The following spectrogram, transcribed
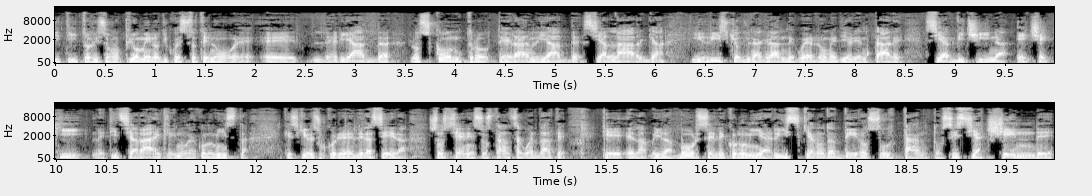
i titoli sono più o meno di questo tenore. Eh, Riyadh, lo scontro Teheran-Riyadh si allarga, il rischio di una grande guerra medio orientale si avvicina e c'è chi, Letizia Reiklin, un economista che scrive sul Corriere della Sera, sostiene in sostanza, guardate, che la, la borsa e l'economia rischiano davvero soltanto se si accende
